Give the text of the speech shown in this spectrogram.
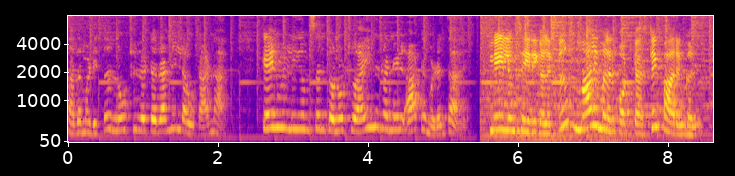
சதமடித்து நூற்றி எட்டு ரன்னில் அவுட் ஆனார். கேன் வில்லியம்சன் தொன்னூற்று ஐந்து ரன்னில் ஆட்டமிழந்தார். மேலும் செய்திகளுக்கு மாலை மலர் பாட்காஸ்டை பாருங்கள்.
